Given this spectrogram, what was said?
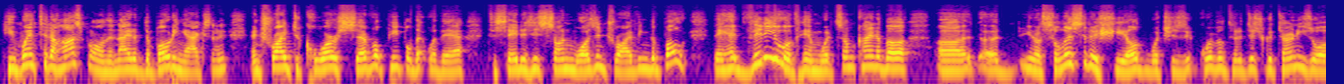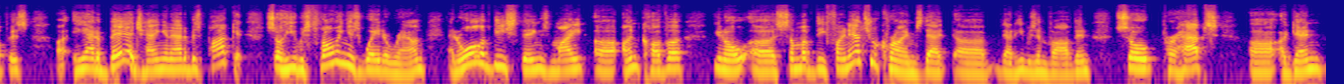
he went to the hospital on the night of the boating accident and tried to coerce several people that were there to say that his son wasn't driving the boat. They had video of him with some kind of a, uh you know, solicitor shield, which is equivalent to the district attorney's office, uh, he had a badge hanging out of his pocket. So he was throwing his weight around, and all of these things might uh, uncover, you know, uh, some of the financial crimes that uh, that he was involved in. So perhaps uh, again,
